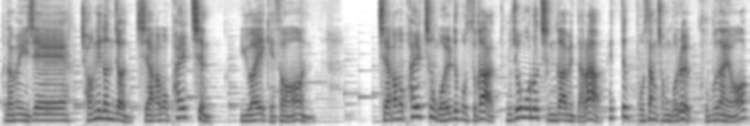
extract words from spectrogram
그 다음에 이제 정의 던전 지하 감옥 8층 UI 개선 지하 감옥 8층 월드 보스가 두 종으로 증가함에 따라 획득 보상 정보를 구분하여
